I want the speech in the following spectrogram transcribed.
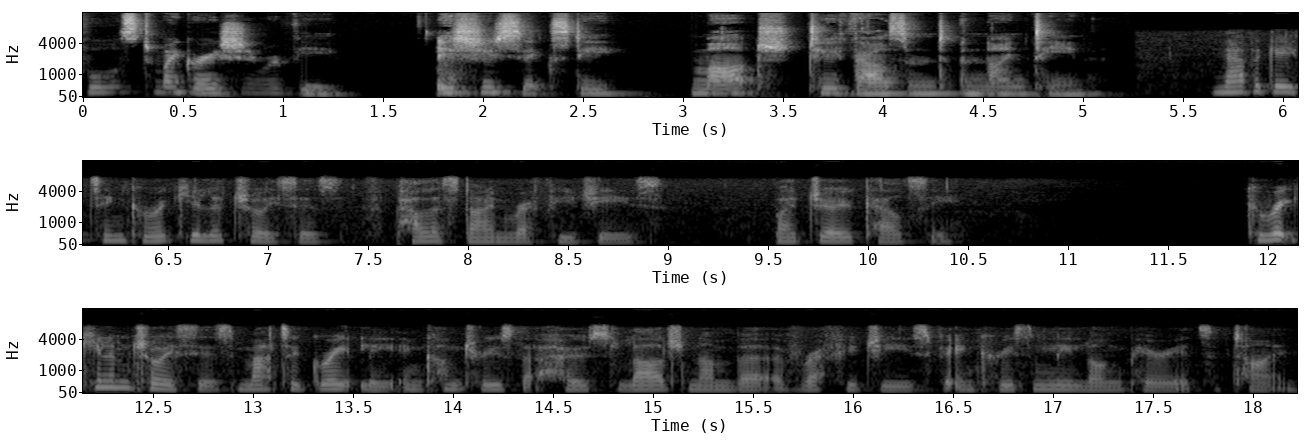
Forced Migration Review, Issue 60, March 2019. Navigating Curricular Choices for Palestine Refugees by Jo Kelcey. Curriculum choices matter greatly in countries that host large number of refugees for increasingly long periods of time.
